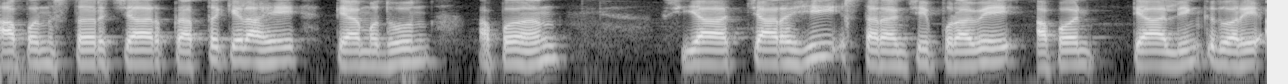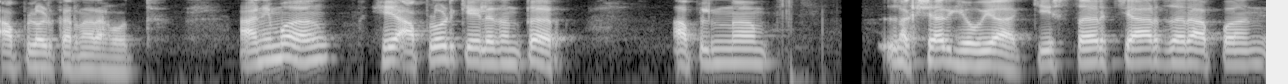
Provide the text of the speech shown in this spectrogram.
आपण स्तर चार प्राप्त केला आहे. त्यामधून आपण या चारही स्तरांचे पुरावे आपण त्या लिंकद्वारे अपलोड करणार आहोत. आणि मग हे अपलोड केल्यानंतर आपण लक्षात घेऊया की स्तर चार जर आपण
